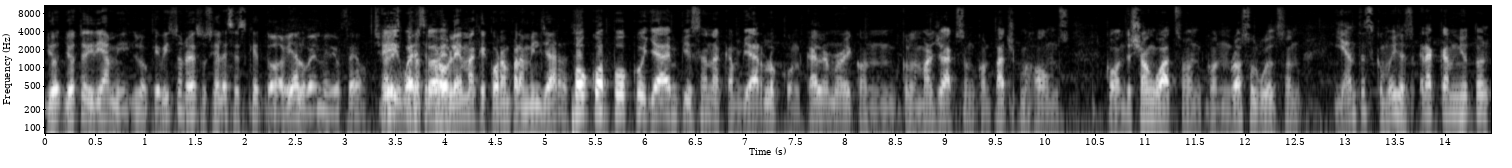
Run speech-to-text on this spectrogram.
Yo, yo te diría, mi, lo que he visto en redes sociales es que todavía lo ven medio feo. Sí, Parece- bueno, parece problema que corran para mil yardas. poco a poco ya empiezan a cambiarlo con Kyler Murray, con, con Lamar Jackson, con Patrick Mahomes, con Deshaun Watson, con Russell Wilson. Y antes, como dices, era Cam Newton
